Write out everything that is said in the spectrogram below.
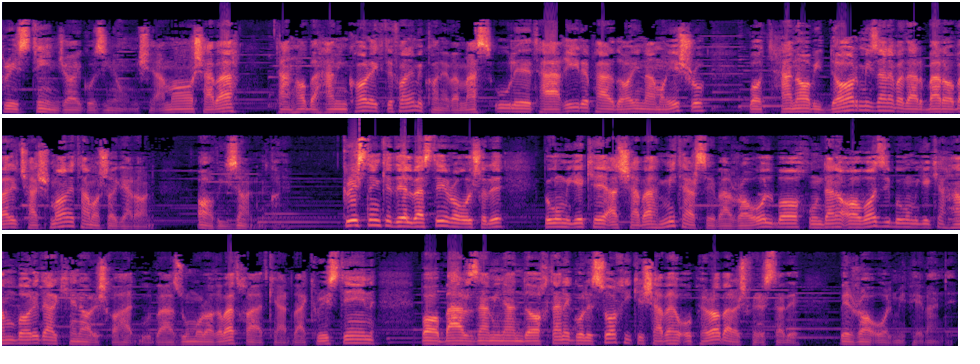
کریستین جایگزین او میشه. اما شبه تنها به همین کار اکتفا نمی‌کنه و مسئول تغییر پرده های نمایش رو با تنابی دار می‌زنه و در برابر چشمان تماشاگران آویزان می‌کنه. کریستین که دلبسته راول شده به او میگه که از شبه میترسه و راول با خوندن آوازی به او میگه که همواره در کنارش خواهد بود و از او مراقبت خواهد کرد و کریستین با برزمین انداختن گل سرخی که شبه اپرا براش فرستاده به راول میپیونده.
